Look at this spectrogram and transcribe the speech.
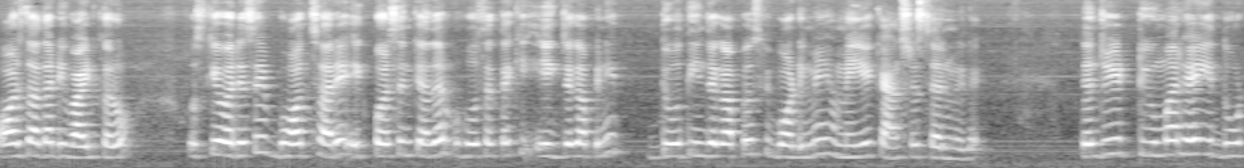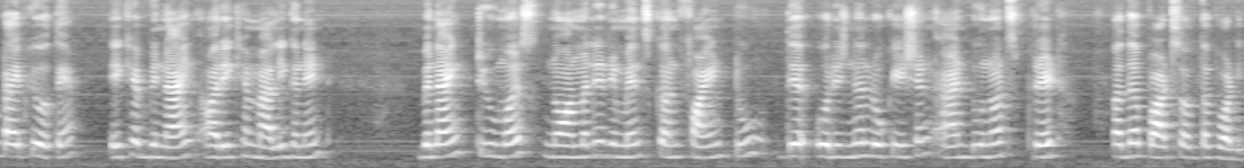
और ज़्यादा डिवाइड करो। उसके वजह से बहुत सारे एक पर्सन के अंदर हो सकता है कि एक जगह पे नहीं दो तीन जगह पे उसकी बॉडी में हमें ये कैंसर सेल मिले। देन जो ये ट्यूमर है, ये दो टाइप के होते हैं। एक है बिनाइन और एक है मैलिगनेंट Benign tumors normally remains confined to their original location and do not spread other parts of the body.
